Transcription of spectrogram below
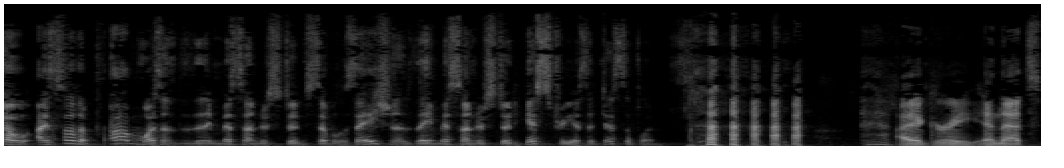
So I saw the problem wasn't that they misunderstood civilization, they misunderstood history as a discipline. I agree, and that's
